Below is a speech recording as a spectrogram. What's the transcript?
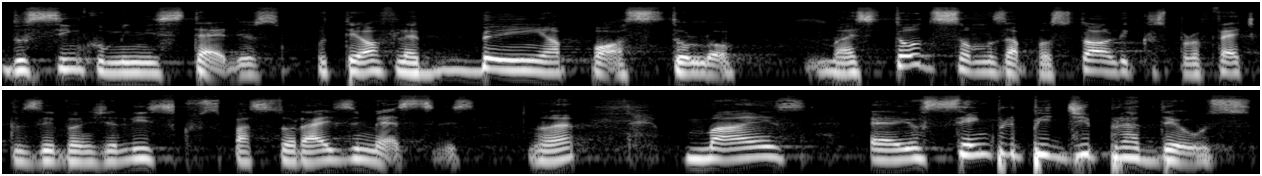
dos cinco ministérios. O Teófilo é bem apóstolo, mas todos somos apostólicos, proféticos, evangelísticos, pastorais e mestres. Não é? Mas é, eu sempre pedi para Deus,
